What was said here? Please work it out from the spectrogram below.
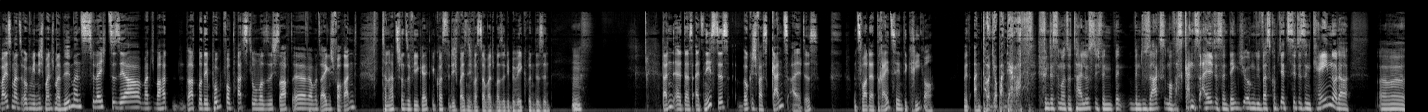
weiß man es irgendwie nicht, manchmal will man es vielleicht zu sehr, manchmal hat, hat man den Punkt verpasst, wo man sich sagt, äh, wir haben uns eigentlich verrannt. Dann hat es schon so viel Geld gekostet. Ich weiß nicht, was da manchmal so die Beweggründe sind. Hm. Dann äh, das als nächstes wirklich was ganz Altes. Und zwar der 13. Krieger mit Antonio Banderas. Ich finde das immer total lustig, wenn, wenn, wenn du sagst immer was ganz Altes, dann denke ich irgendwie, was kommt jetzt Citizen Kane oder äh,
